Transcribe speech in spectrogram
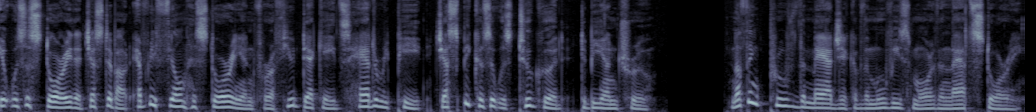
It was a story that just about every film historian for a few decades had to repeat just because it was too good to be untrue. Nothing proved the magic of the movies more than that story.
